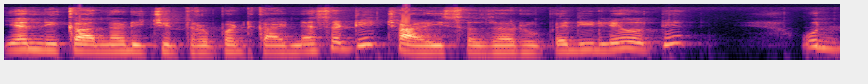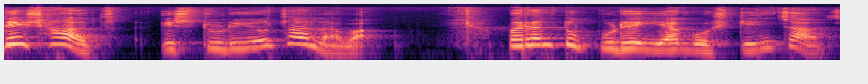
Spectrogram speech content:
यांनी कानडी चित्रपट काढण्यासाठी चाळीस हजार रुपये दिले होते. उद्देश हाच की स्टुडिओ चालावा. परंतु पुढे या गोष्टींचाच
